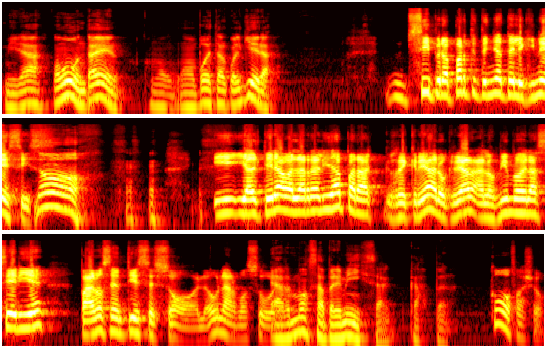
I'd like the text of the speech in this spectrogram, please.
Mirá, común, está bien, como, puede estar cualquiera. Sí, pero aparte tenía telequinesis. No. y, y alteraba la realidad para recrear o crear a los miembros de la serie para no sentirse solo. Una hermosura. Hermosa premisa, Casper. ¿Cómo falló?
